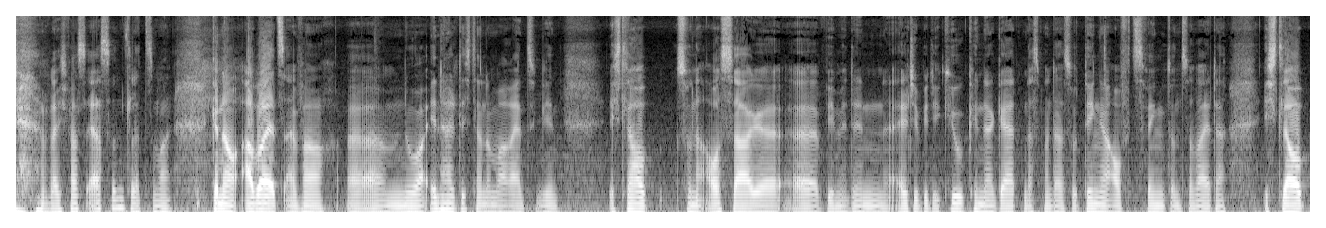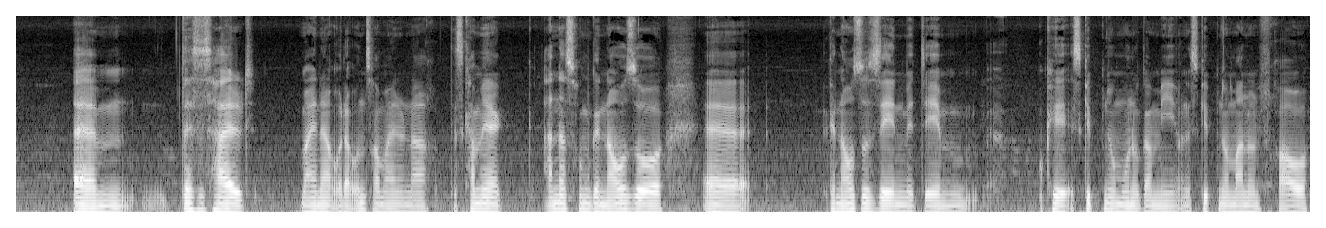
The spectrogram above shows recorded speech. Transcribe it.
Vielleicht war es erst und das letzte Mal. Genau, aber jetzt einfach ähm, nur inhaltlich dann nochmal reinzugehen. Ich glaube, so eine Aussage äh, wie mit den LGBTQ-Kindergärten, dass man da so Dinge aufzwingt und so weiter. Ich glaube, ähm, das ist halt meiner oder unserer Meinung nach, das kann man ja andersrum genauso, äh, genauso sehen mit dem, okay, es gibt nur Monogamie und es gibt nur Mann und Frau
